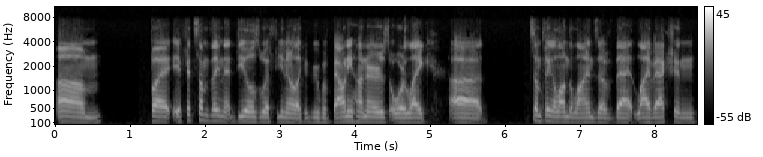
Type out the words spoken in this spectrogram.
Um, but if it's something that deals with you know like a group of bounty hunters or like uh, something along the lines of that live action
